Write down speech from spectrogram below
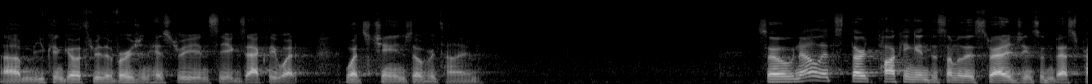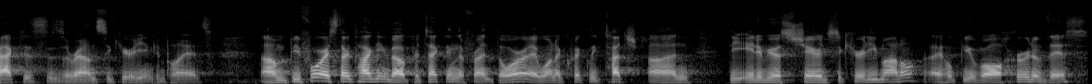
Um, you can go through the version history and see exactly what, what's changed over time. So now let's start talking into some of the strategies and best practices around security and compliance. Um, before I start talking about protecting the front door, I want to quickly touch on the AWS shared security model. I hope you've all heard of this.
